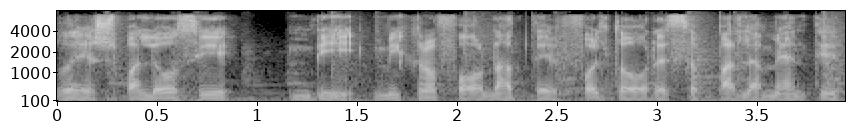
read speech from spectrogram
dhe e shpalosi mbi mikrofonat e foltores së parlamentit.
